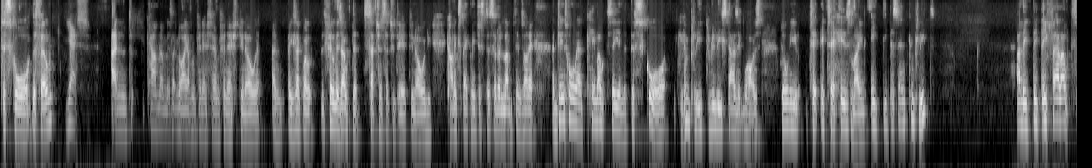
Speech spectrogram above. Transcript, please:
to score the film Yes. and Cameron was like, "No, I haven't finished. I haven't finished." You know, and he's like, "Well, the film is out at such and such a date. You know, and you can't expect me just to sort of lump things on it." And James Horner came out saying that the score, complete, released as it was, was only to, to his mind eighty percent complete, and they, they they fell out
